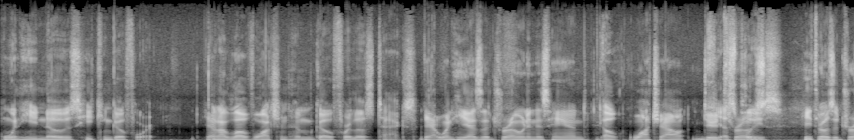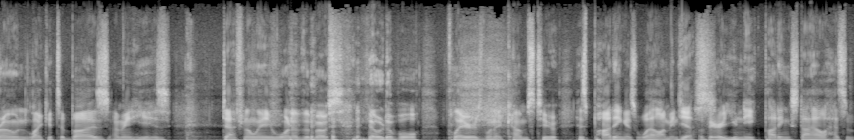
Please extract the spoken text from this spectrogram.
when he knows he can go for it. Yeah. And I love watching him go for those attacks. Yeah, when he has a drone in his hand, Oh. watch out, dude Yes, throws. please. He throws a drone like it's a buzz. I mean, he is definitely one of the most notable players when it comes to his putting as well. I mean, Yes. a very unique putting style, has a,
